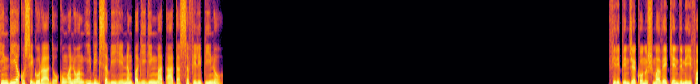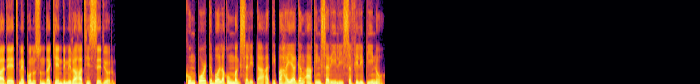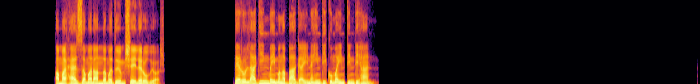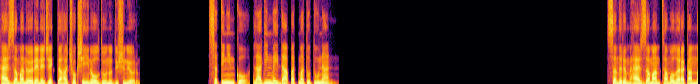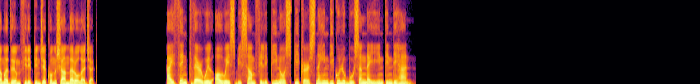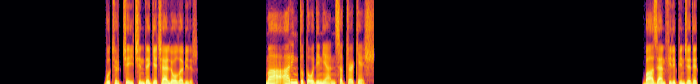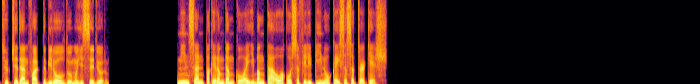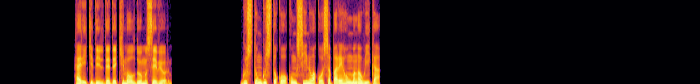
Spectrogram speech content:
Hindi ako sigurado kung ano ang ibig sabihin ng pagiging matatas sa Filipino. Filipince konuşma ve kendimi ifade etme konusunda kendimi rahat hissediyorum. Comfortable akong magsalita at ipahayag ang aking sarili sa Filipino. Ama her zaman anlamadığım şeyler oluyor. Pero laging may mga bagay na hindi ko maintindihan. Her zaman öğrenecek daha çok şeyin olduğunu düşünüyorum. Sa tingin ko, laging may dapat matutunan. Sanırım her zaman tam olarak anlamadığım Filipince konuşanlar olacak. I think there will always be some Filipino speakers na hindi ko lubusang naiintindihan. Bu Türkçe için de geçerli olabilir. Maaaring totoo din yan sa Turkish. Bazen Filipince'de Türkçeden farklı biri olduğumu hissediyorum. Minsan pakiramdam ko ay ibang tao ako sa Filipino kaysa sa Turkish. Her iki dilde de kim olduğumu seviyorum. Gustong gusto ko kung sino ako sa parehong mga wika.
